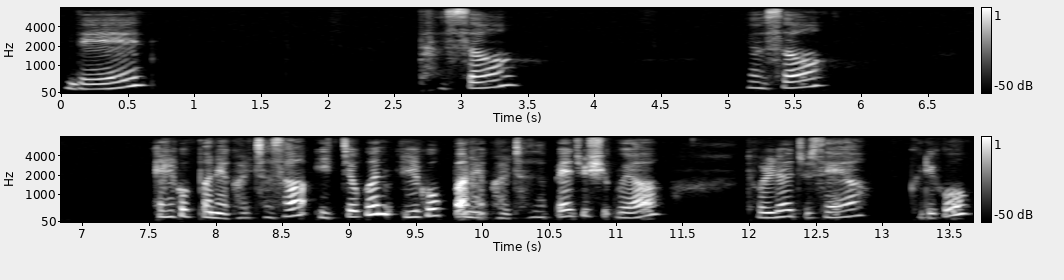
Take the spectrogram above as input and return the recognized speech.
넷, 다섯, 여섯, 일곱 번에 걸쳐서 이쪽은 일곱 번에 걸쳐서 빼주시고요. 돌려주세요. 그리고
